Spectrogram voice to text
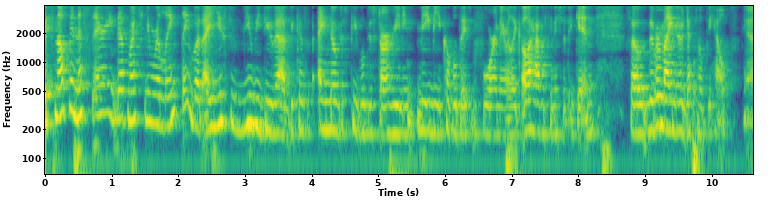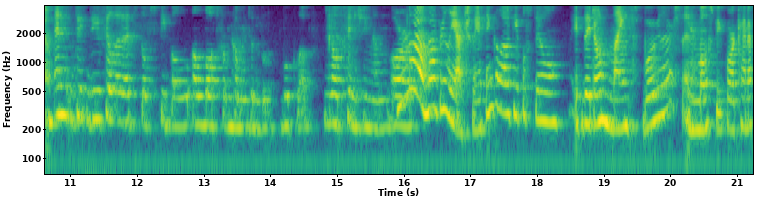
It's not been necessary that much anymore lately, but I used to really do that because I noticed people just start reading maybe a couple days before and they were like, oh, I haven't finished it again. So the reminder definitely helped. Yeah. And do, do you feel that that stops people a lot from coming to the book, club, not finishing them, or No, not really actually. I think a lot of people still, if they don't mind spoilers, and most people are kind of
